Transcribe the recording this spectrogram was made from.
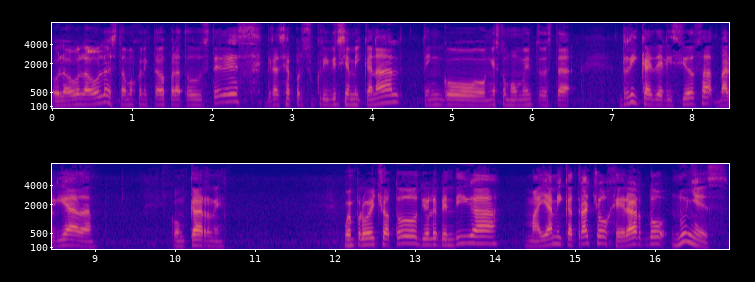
Hola, hola, hola, estamos conectados para todos ustedes. Gracias por suscribirse a mi canal. Tengo en estos momentos esta rica y deliciosa baleada con carne. Buen provecho a todos, Dios les bendiga. Miami Catracho, Gerardo Núñez.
